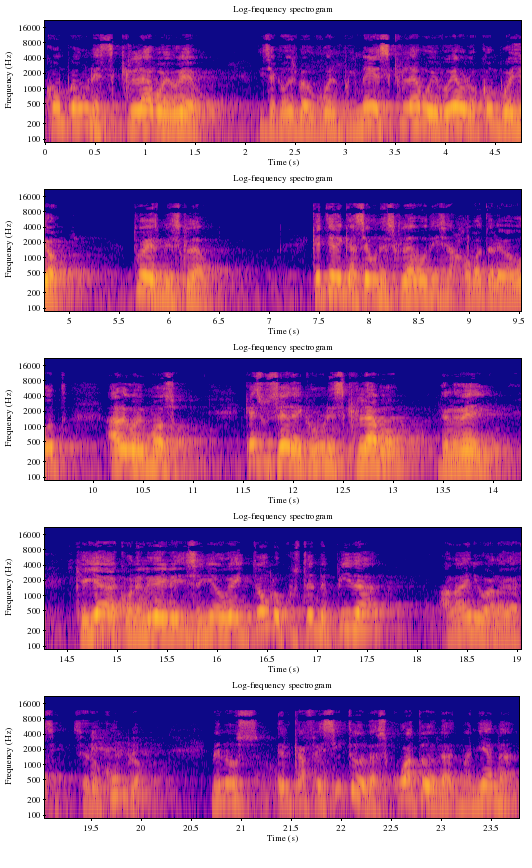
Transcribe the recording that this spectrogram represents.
compra un esclavo hebreo. Dice Kadosh Baruj el primer esclavo hebreo lo compro yo. Tú eres mi esclavo. ¿Qué tiene que hacer un esclavo? Dice Jobat Levavot, algo hermoso. ¿Qué sucede con un esclavo del rey? Que ya con el rey le dice, señor rey, todo lo que usted me pida, a la o a la gasi, se lo cumplo. Menos el cafecito de las 4 de la mañana,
